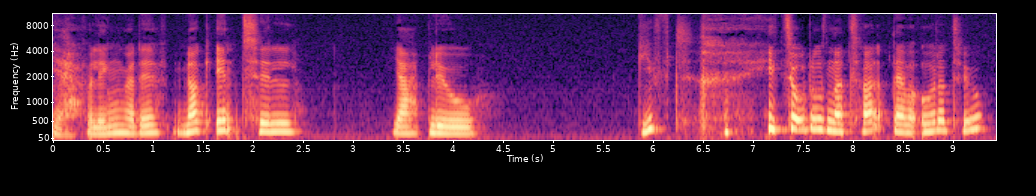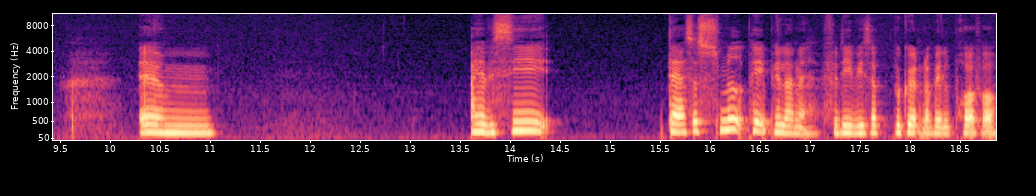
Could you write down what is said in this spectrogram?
ja, hvor længe var det? Nok indtil jeg blev gift i 2012, da jeg var 28. Øhm, og jeg vil sige, da jeg så smed p-pillerne, fordi vi så begyndte at ville prøve at få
